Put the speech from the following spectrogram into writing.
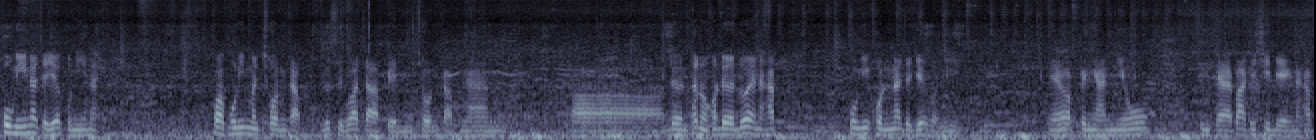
พรุ่งนี้น่าจะเยอะกว่านี้นะเพราะว่าพรุ่งนี้มันชนกับรู้สึกว่าจะเป็นชนกับงานเอ่อเดินถนนคนเดินด้วยนะครับพรุ่งนี้คนน่าจะเยอะกว่านี้อีกเนี่ยก็เป็นงานนิ้วชุมแพบ้านพิชินเองนะครับ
